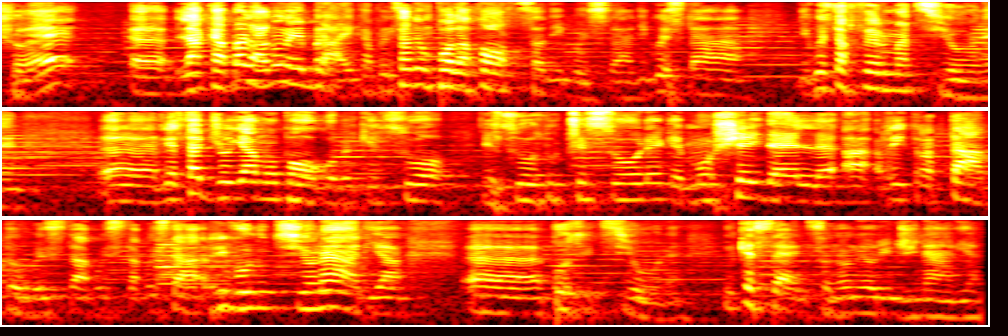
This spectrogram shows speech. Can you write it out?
cioè eh, la Kabbalah non è ebraica. Pensate un po' alla forza di questa, di questa, di questa affermazione. Uh, in realtà giochiamo poco perché il suo, il suo successore, che è Moshe Idel, ha ritrattato questa, questa, rivoluzionaria uh, posizione. In che senso non è originaria?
